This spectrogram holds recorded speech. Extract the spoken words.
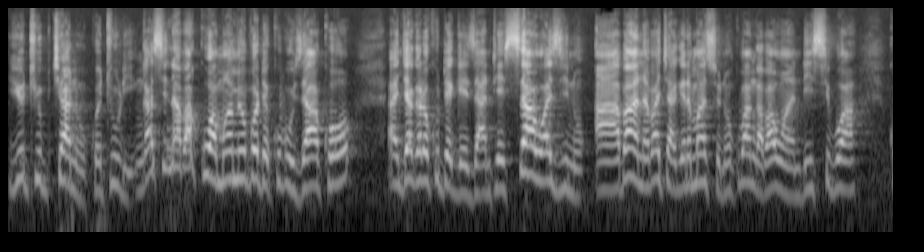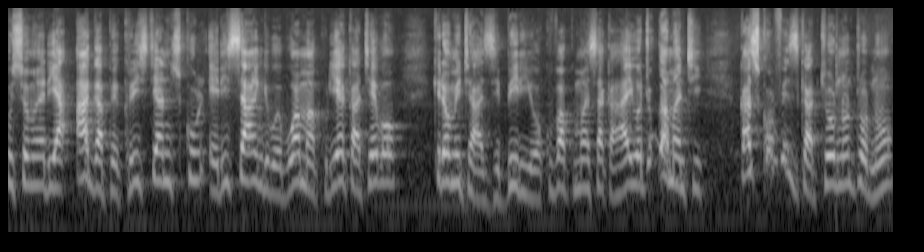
youtube channel kwe tuli. Nga sinabakuwa mwami obo tekubuuzaako njagala okutegeeza nti essaawa zino abaana bakyagenda maaso n'okuba nga bawandiisibwa ku ssomero lya agape christian school erisangibwa bwama ku lyekatebo kilomitas 2 okuva ku masaka highway. Tugamba nti ka school fees katonotono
